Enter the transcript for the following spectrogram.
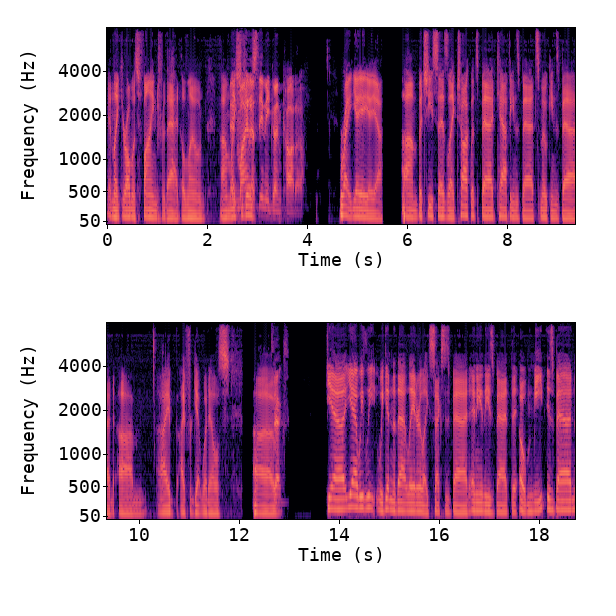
and like you're almost fined for that alone. Um, like and she goes, minus any gunkata. Right. Yeah. Yeah. Yeah. Yeah. Um, but she says like chocolate's bad, caffeine's bad, smoking's bad. Um, I I forget what else. Uh, Sex. yeah. Yeah. We we get into that later. Like sex is bad. Any of these bad. Th- oh, meat is bad.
